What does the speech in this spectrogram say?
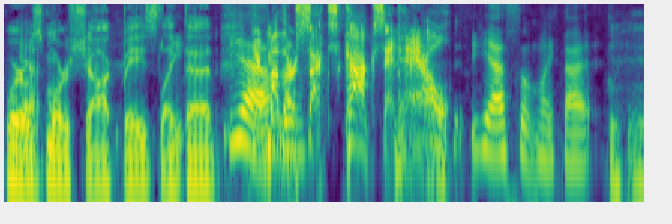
where it was more shock based like that. Yeah. Your mother sucks cocks in hell. Yeah, something like that. Mm-hmm.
